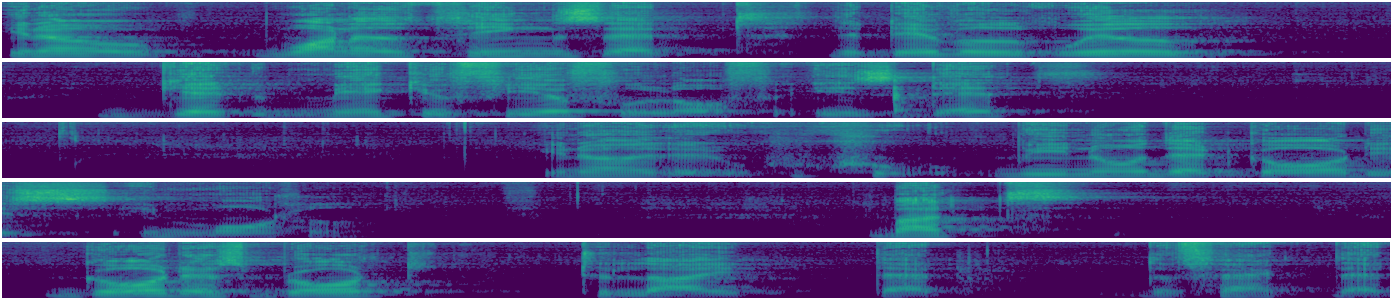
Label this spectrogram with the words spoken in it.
You know, one of the things that the devil will get, make you fearful of is death. You know, we know that God is immortal. But God has brought to light that the fact that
